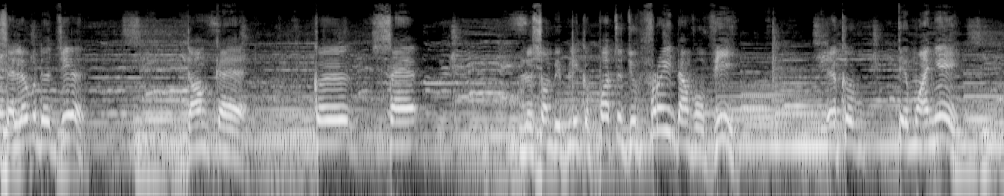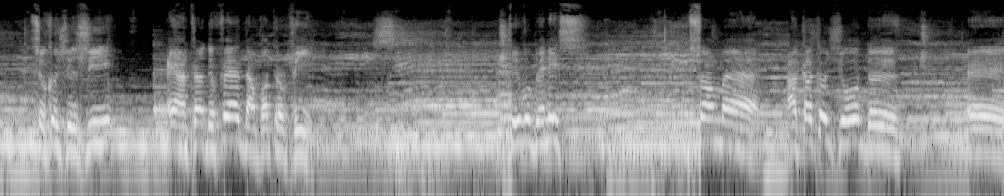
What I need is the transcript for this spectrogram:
C'est l'œuvre de Dieu. Donc, euh, que ces leçons bibliques portent du fruit dans vos vies et que vous témoignez ce que Jésus est en train de faire dans votre vie. Qu'il vous bénisse. Nous sommes euh, à quelques jours de euh,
